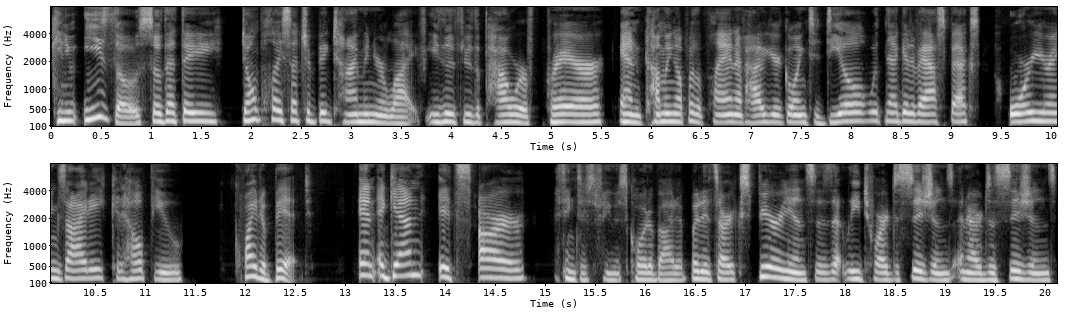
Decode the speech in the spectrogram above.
Can you ease those so that they don't play such a big time in your life, either through the power of prayer and coming up with a plan of how you're going to deal with negative aspects or your anxiety could help you quite a bit. And again, it's our, I think there's a famous quote about it, but it's our experiences that lead to our decisions and our decisions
